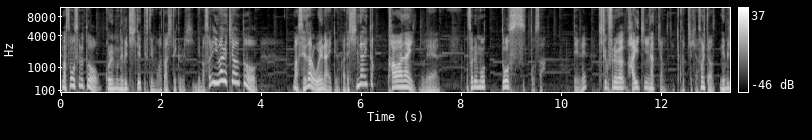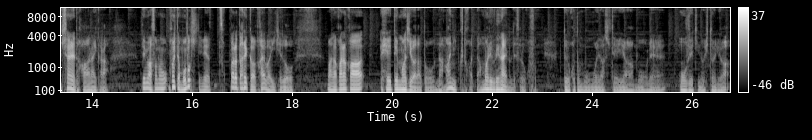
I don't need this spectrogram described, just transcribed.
まあそうすると、これも値引きしてって普通に渡してくるし、で、まあそれ言われちゃうと、まあせざるを得ないというか、で、しないと買わないので、それもどうすとさ、っていうね。結局それが廃棄になっちゃうんですよ。こっち来た。その人は値引きされないと買わないから。で、まあその、その人は戻してね、そこから誰かが買えばいいけど、まあなかなか閉店間際だと生肉とかってあんまり売れないので、それこそ。ということも思い出して、いや、もうね、大関の人には、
